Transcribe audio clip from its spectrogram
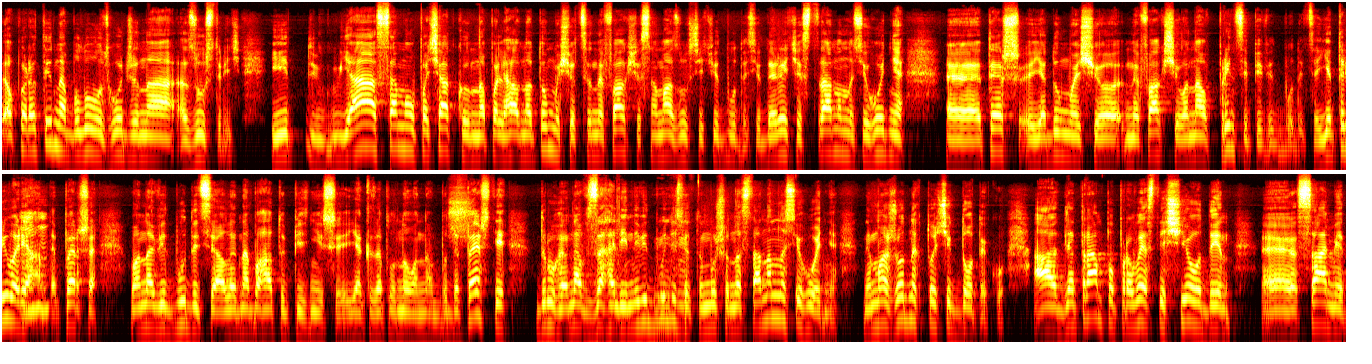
оперативно було узгоджена зустріч. І я з самого початку наполягав на тому, що це не факт, що сама зустріч відбудеться. До речі, станом на сьогодні е, теж я думаю, що не факт, що вона в принципі відбудеться. Є три варіанти. Перше, вона відбудеться, але набагато пізніше, як заплановано в Будапешті. Друге, вона взагалі не відбудеться, тому що на станом на сьогодні немає жодних точок дотику. А для Трампа провести ще один е, саміт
